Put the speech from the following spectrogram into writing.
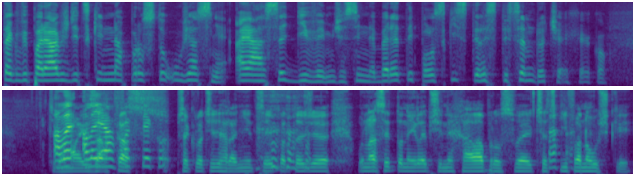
tak vypadá vždycky naprosto úžasně. A já se divím, že si nebere ty polský stylisty sem do Čech. Jako. Třeba ale, mají ale zákaz já fakt jako... překročit hranici, protože u nás si to nejlepší nechává pro své české fanoušky.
